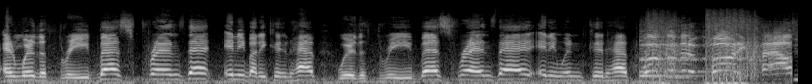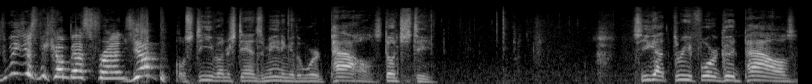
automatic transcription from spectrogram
And we're the three best friends that anybody could have. We're the three best friends that anyone could have. Welcome to the party, pal. Did we just become best friends? Yep! Oh, Steve understands the meaning of the word pals, don't you, Steve? So you got three, four good pals.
